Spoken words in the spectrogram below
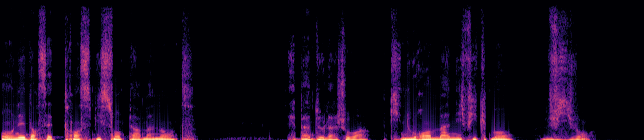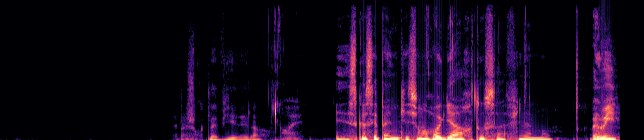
on est dans cette transmission permanente eh ben, de la joie qui nous rend magnifiquement vivants. Eh ben, je crois que la vie, elle est là. Est-ce que c'est pas une question de regard, tout ça, finalement? Ben Oui,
